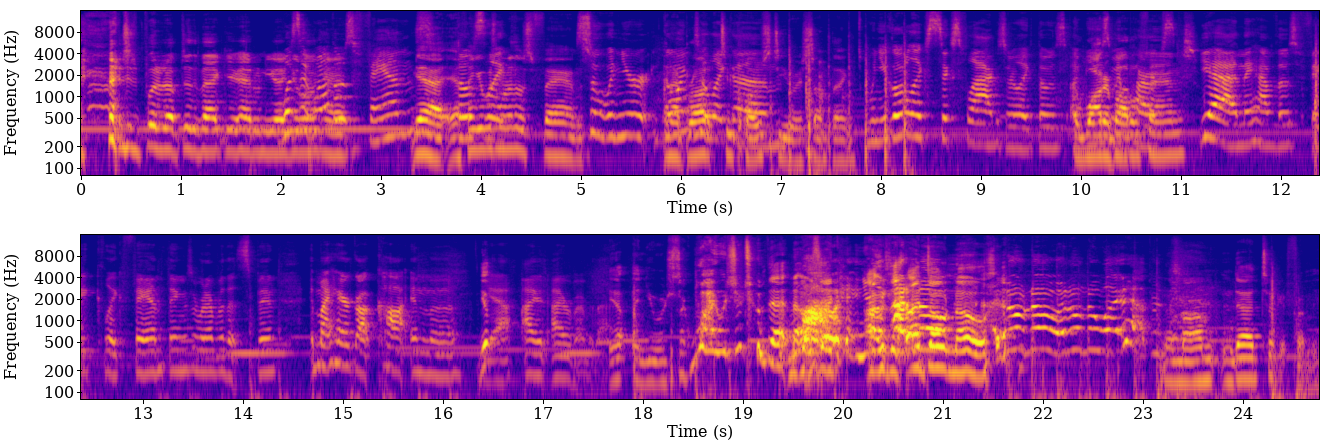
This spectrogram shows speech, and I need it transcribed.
just put it up to the back of your head when you had was your it long one of those fans? Yeah, I Those, think it was like- one of those fans. So when you're and going I brought to it like too um, close to you or something. when you go to like Six Flags or like those The water amusement bottle parks, fans? yeah, and they have those fake like fan things or whatever that spin. My hair got caught in the. Yep. Yeah, I, I remember that. Yep, and you were just like, "Why would you do that?" And I Why? was like, And you're "I was like, like, "I I don't don't know." I don't know. I don't know why it happened. And then mom and dad took it from me.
